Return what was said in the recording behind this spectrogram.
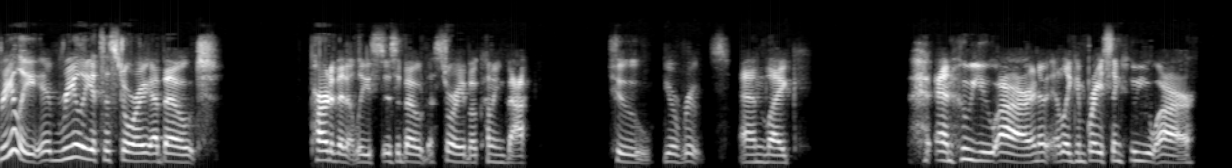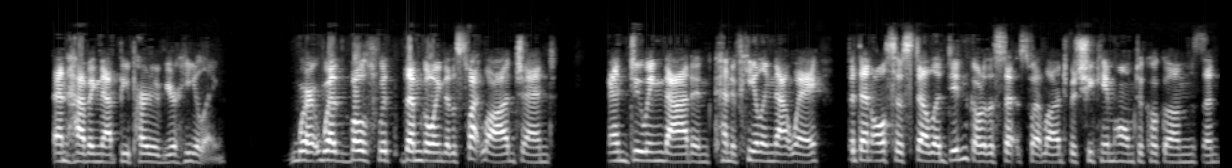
really it really it's a story about part of it at least is about a story about coming back to your roots and like and who you are and uh, like embracing who you are and having that be part of your healing where with both with them going to the sweat lodge and and doing that and kind of healing that way but then also Stella didn't go to the sweat lodge, but she came home to Kookom's and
